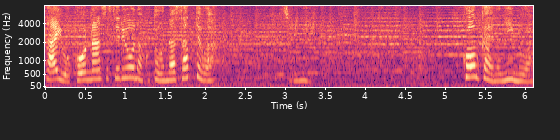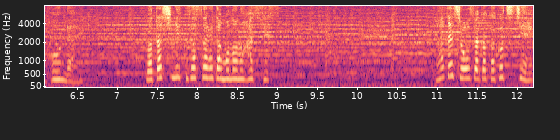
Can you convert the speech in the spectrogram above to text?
隊を混乱させるようなことをなさってはそれに今回の任務は本来私に下されたもののはずです。なぜ少佐が角土へ？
